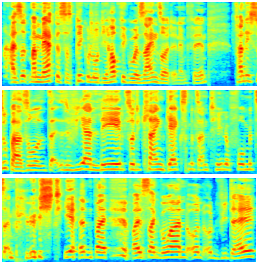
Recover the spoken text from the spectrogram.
Also man merkt, dass das Piccolo die Hauptfigur sein sollte in dem Film. Fand ich super, so wie er lebt, so die kleinen Gags mit seinem Telefon, mit seinem Plüschtieren, weil, weil Sangoran und, und Videl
